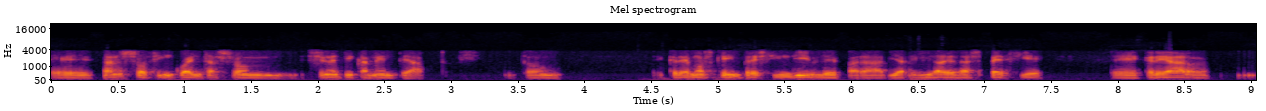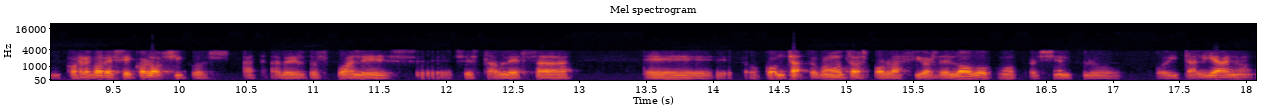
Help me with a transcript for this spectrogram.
eh, tan só 50 son genéticamente aptos. Entón, eh, creemos que é imprescindible para a viabilidade da especie eh, crear corredores ecolóxicos a través dos cuales eh, se estableza eh, o contacto con outras poblacións de lobo, como, por exemplo, o italiano,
